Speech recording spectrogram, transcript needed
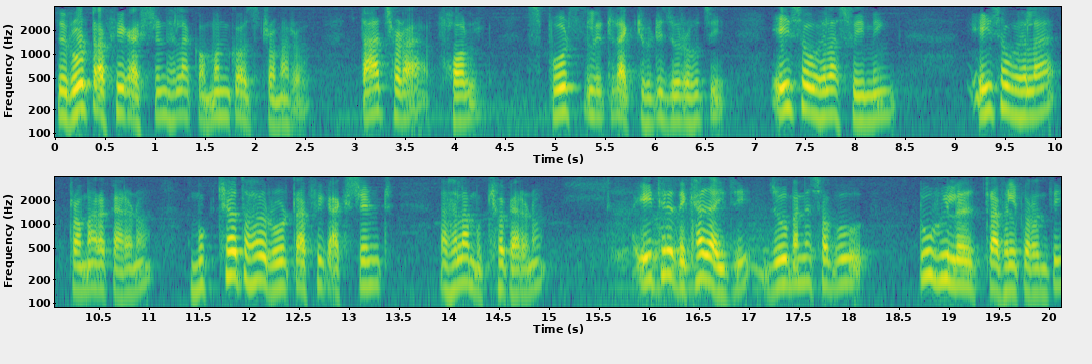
ଯେ ରୋଡ଼ ଟ୍ରାଫିକ୍ ଆକ୍ସିଡେଣ୍ଟ ହେଲା କମନ୍ କଜ୍ ଟ୍ରମାର ତା ଛଡ଼ା ଫଲ୍ ସ୍ପୋର୍ଟସ୍ ରିଲେଟେଡ୍ ଆକ୍ଟିଭିଟି ଯେଉଁ ରହୁଛି ଏଇସବୁ ହେଲା ସୁଇମିଂ ଏଇସବୁ ହେଲା ଟ୍ରମାର କାରଣ ମୁଖ୍ୟତଃ ରୋଡ଼ ଟ୍ରାଫିକ୍ ଆକ୍ସିଡେଣ୍ଟ ହେଲା ମୁଖ୍ୟ କାରଣ ଏଇଥିରେ ଦେଖାଯାଇଛି ଯେଉଁମାନେ ସବୁ ଟୁ ହ୍ୱିଲର ଟ୍ରାଭେଲ୍ କରନ୍ତି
